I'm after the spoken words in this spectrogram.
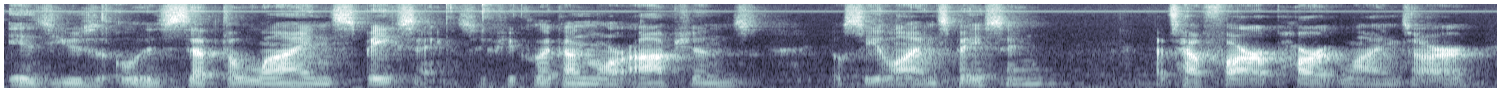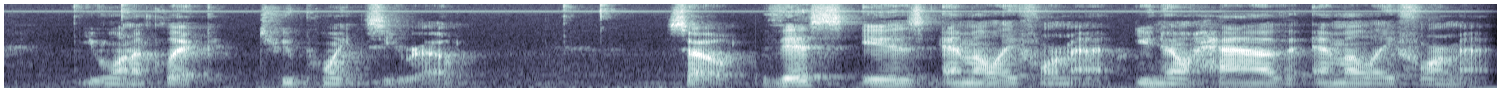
is, use, is set the line spacing. So if you click on more options, you'll see line spacing. That's how far apart lines are. You want to click 2.0. So this is MLA format. You now have MLA format.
